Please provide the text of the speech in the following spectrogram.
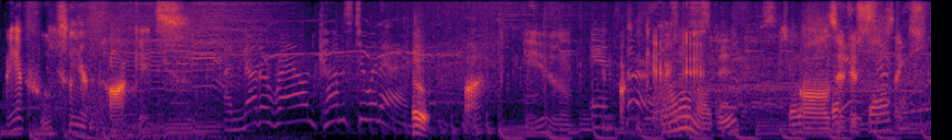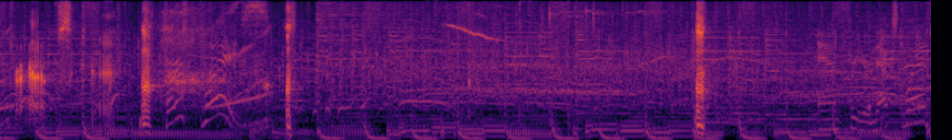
Why do you have hoops in your pockets? Another round comes to an end. Oh, Fuck you. And Fucking third, I don't know, dude. Is that Balls are just dog? like straps. Okay. first place. and for your next wedge,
